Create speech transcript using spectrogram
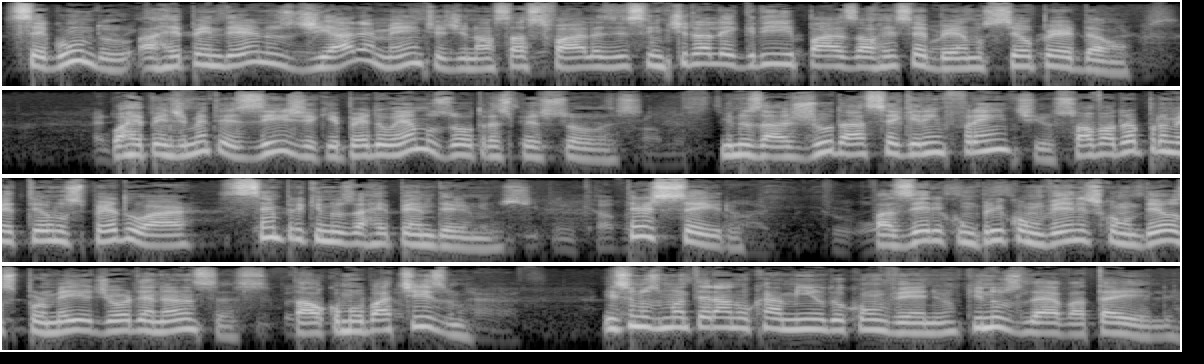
Segundo, arrepender-nos diariamente de nossas falhas e sentir alegria e paz ao recebermos seu perdão. O arrependimento exige que perdoemos outras pessoas e nos ajuda a seguir em frente. O Salvador prometeu nos perdoar sempre que nos arrependermos. Terceiro, fazer e cumprir convênios com Deus por meio de ordenanças, tal como o batismo. Isso nos manterá no caminho do convênio que nos leva até ele.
